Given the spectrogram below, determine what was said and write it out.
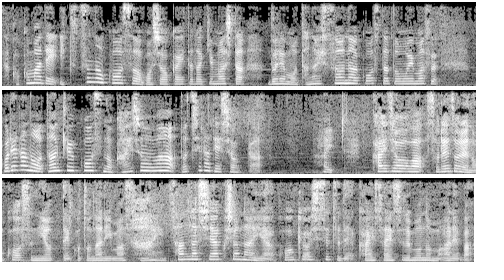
さあここまで5つのコースをご紹介いただきました。どれも楽しそうなコースだと思います。これらの探究コースの会場はどちらでしょうか？はい会場はそれぞれのコースによって異なりますはい。三田市役所内や公共施設で開催するものもあれば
